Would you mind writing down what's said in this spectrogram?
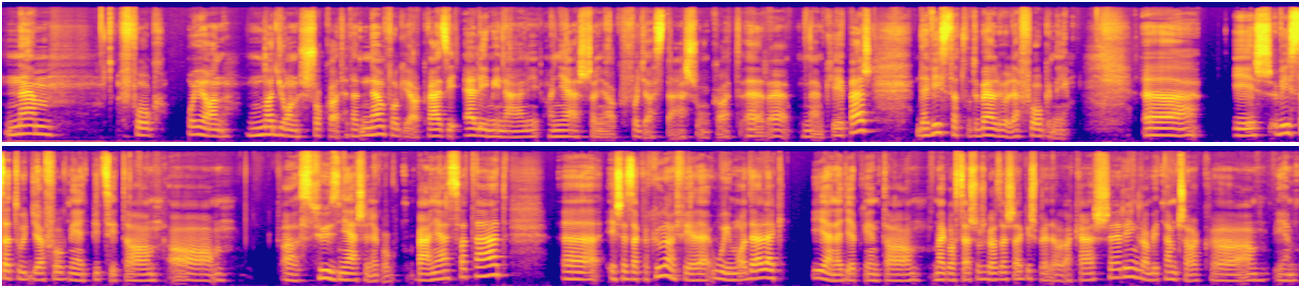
nem fog olyan nagyon sokat, tehát nem fogja kvázi eliminálni a nyersanyag fogyasztásunkat, erre nem képes, de vissza tud belőle fogni. És vissza tudja fogni egy picit a, a, a szűz nyersanyagok bányászatát, és ezek a különféle új modellek Ilyen egyébként a megosztásos gazdaság is, például a car sharing, amit nem csak uh, ilyen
